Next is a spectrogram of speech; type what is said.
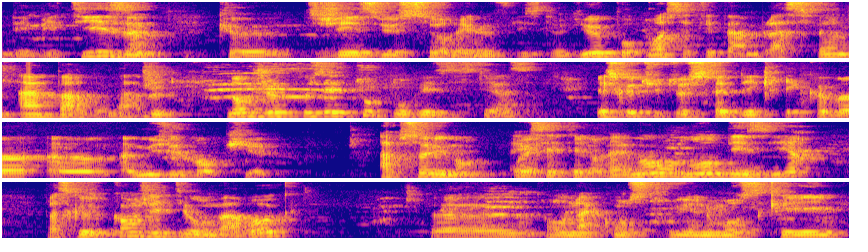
des bêtises, que Jésus serait le Fils de Dieu, pour moi, c'était un blasphème impardonnable. Donc je faisais tout pour résister à ça. Est-ce que tu te serais décrit comme un musulman pieux? Absolument. Et c'était vraiment mon désir, parce que quand j'étais au Maroc, euh, on a construit une mosquée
